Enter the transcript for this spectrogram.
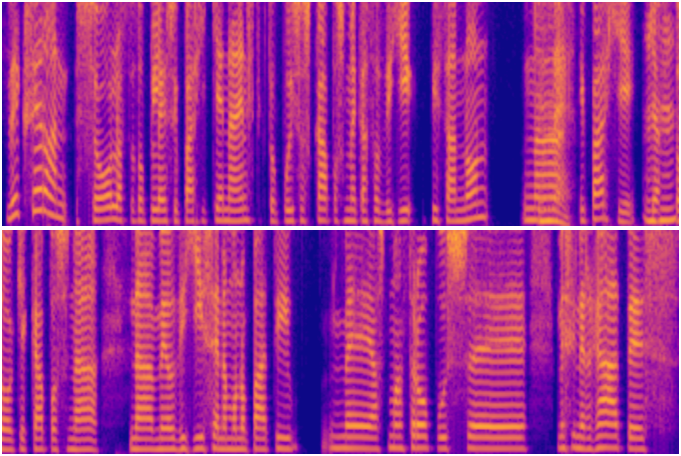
Δεν ξέρω αν σε όλο αυτό το πλαίσιο υπάρχει και ένα ένστικτο που ίσως κάπως με καθοδηγεί. Πιθανόν να Ναι. υπάρχει Μμμ. και αυτό και κάπως να, να με οδηγεί σε ένα μονοπάτι με ας πούμε ανθρώπους, ε, με συνεργάτες.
